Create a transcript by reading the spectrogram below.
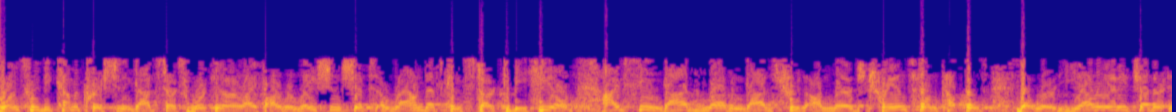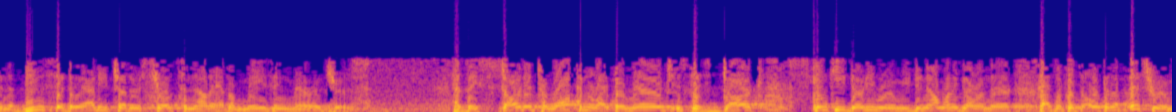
Once we become a Christian and God starts working on our life, our relationships around us can start to be healed. I've seen God's love and God's truth on marriage transform couples that were yelling at each other and abusive. They at each other's throats, and now they have amazing marriages as they started to walk in the light. Their marriage is this dark, stinky, dirty room. You do not want to go in there. God's like, let's open up this room.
